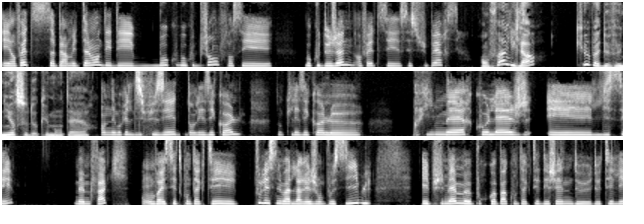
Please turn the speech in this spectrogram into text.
et en fait, ça permet tellement d'aider beaucoup, beaucoup de gens. Enfin, c'est beaucoup de jeunes. En fait, c'est super. Enfin, Lila, que va devenir ce documentaire? On aimerait le diffuser dans les écoles. Donc, les écoles primaires, collèges et lycées, même fac. On va essayer de contacter tous les cinémas de la région possible. Et puis même, euh, pourquoi pas contacter des chaînes de, télé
